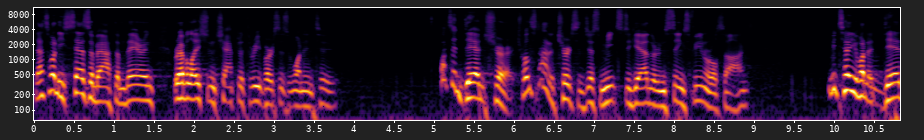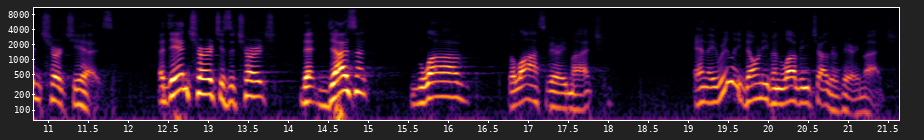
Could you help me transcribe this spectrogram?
That's what he says about them there in Revelation chapter 3, verses 1 and 2. What's a dead church? Well, it's not a church that just meets together and sings funeral songs. Let me tell you what a dead church is. A dead church is a church that doesn't love the lost very much, and they really don't even love each other very much.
